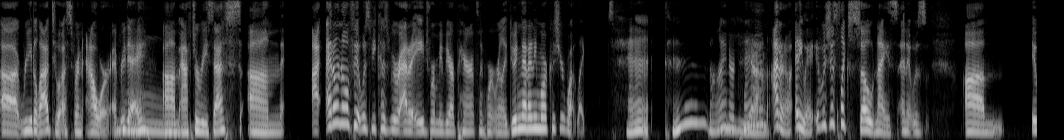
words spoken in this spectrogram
uh, read aloud to us for an hour every day um, Mm. after recess. Um, I, I don't know if it was because we were at an age where maybe our parents like weren't really doing that anymore because you're what, like 10, 10, 9 or 10? Yeah. I don't know. Anyway, it was just like so nice. And it was, um, it,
